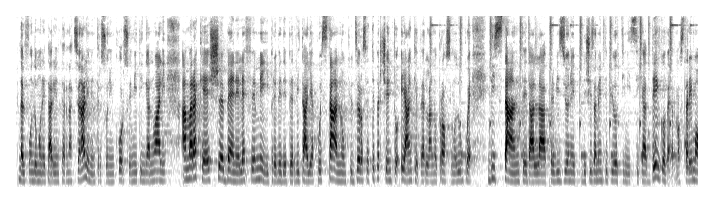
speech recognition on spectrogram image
dal Fondo Monetario Internazionale mentre sono in corso i meeting annuali a Marrakesh, bene l'FMI prevede per l'Italia quest'anno un più 0,7% e anche per l'anno prossimo, dunque distante dalla previsione decisamente più ottimistica del governo. Staremo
